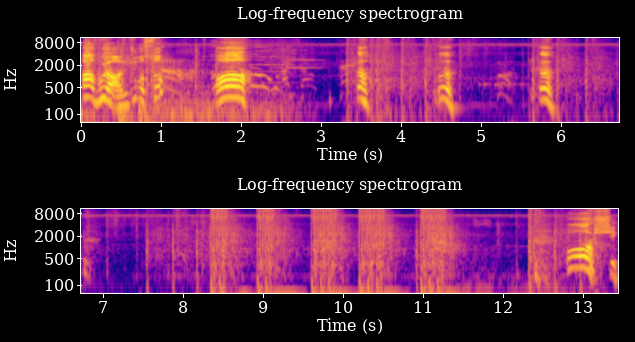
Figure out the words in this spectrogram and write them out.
아 뭐야 안 죽었어? 아 어, 으, 으. 오, 씨.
